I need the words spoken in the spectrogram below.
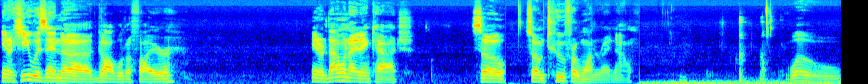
You know he was in uh, Goblet of Fire. You know that one I didn't catch. So so I'm two for one right now. Whoa.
